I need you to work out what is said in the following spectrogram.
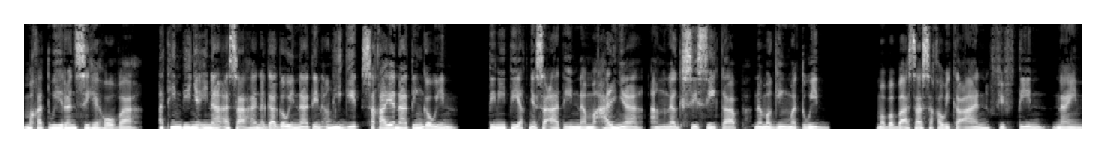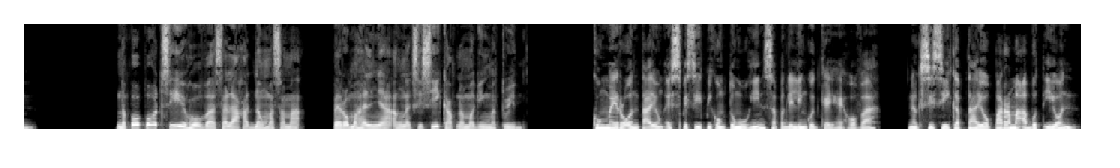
Makatwiran si Jehova at hindi niya inaasahan na gagawin natin ang higit sa kaya nating gawin. Tinitiyak niya sa atin na mahal niya ang nagsisikap na maging matuwid. Mababasa sa Kawikaan 15.9 Napopoot si Jehova sa lakad ng masama, pero mahal niya ang nagsisikap na maging matwid. Kung mayroon tayong espesipikong tunguhin sa paglilingkod kay Jehova, nagsisikap tayo para maabot iyon.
